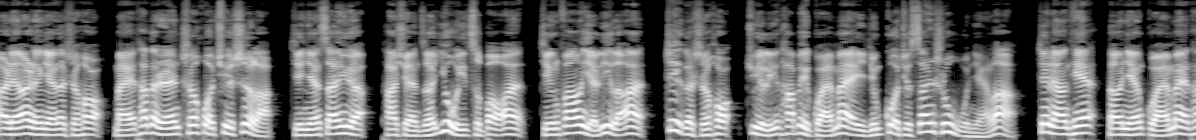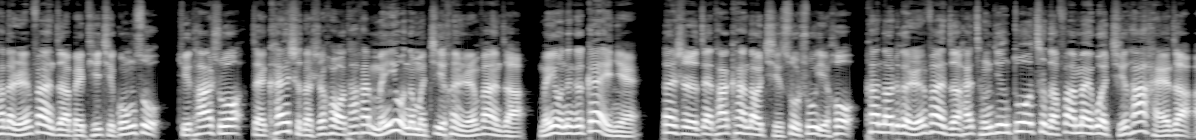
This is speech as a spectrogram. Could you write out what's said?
二零二零年的时候，买他的人车祸去世了。今年三月，他选择又一次报案，警方也立了案。这个时候，距离他被拐卖已经过去三十五年了。这两天，当年拐卖他的人贩子被提起公诉。据他说，在开始的时候，他还没有那么记恨人贩子，没有那个概念。但是在他看到起诉书以后，看到这个人贩子还曾经多次的贩卖过其他孩子，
